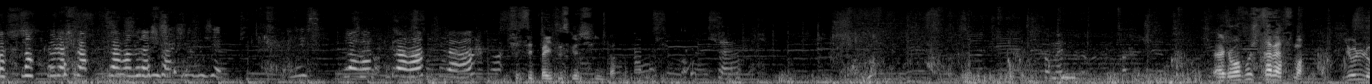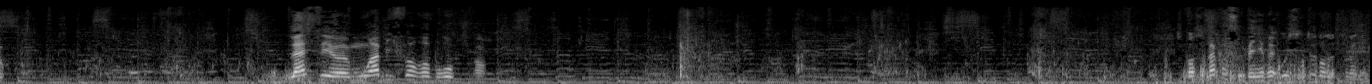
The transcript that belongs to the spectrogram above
Ah, non, me lâche pas, Clara, me lâche pas. Clara, Clara, Clara. Je sais pas du tout ce que je filme contre. Ah, je m'en fous, je traverse moi. YOLO. Là, c'est euh, moi before Robro. hein. Je pensais pas qu'on se baignerait aussitôt dans notre manette.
